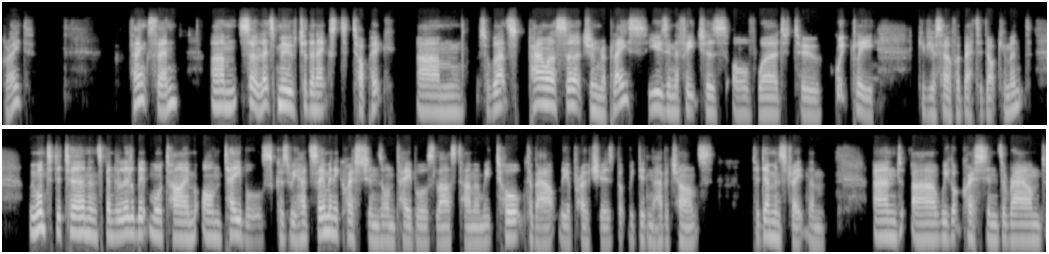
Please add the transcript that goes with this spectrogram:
Great. Thanks then. Um, so let's move to the next topic. Um, so that's power search and replace using the features of Word to quickly give yourself a better document. We wanted to turn and spend a little bit more time on tables because we had so many questions on tables last time and we talked about the approaches, but we didn't have a chance to demonstrate them. And uh, we got questions around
